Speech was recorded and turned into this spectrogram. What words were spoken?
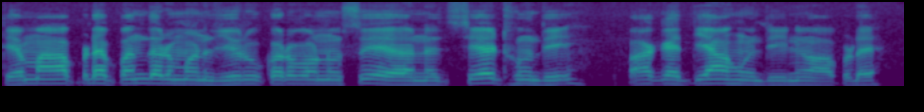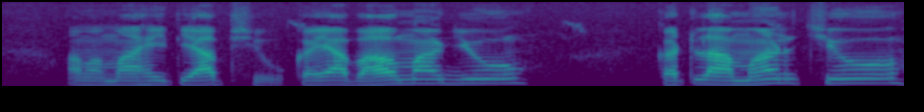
તેમાં આપણે પંદર મણ જીરું કરવાનું છે અને શેઠ સુધી, પાકે ત્યાં સુધીનો આપણે આમાં માહિતી આપશું. કયા ભાવમાં ગયું, કેટલા મણ થયું,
